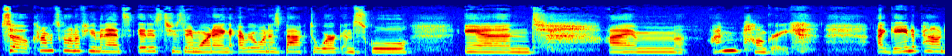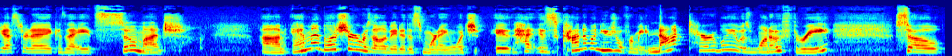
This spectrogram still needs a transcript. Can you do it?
so conference call in a few minutes. It is Tuesday morning. Everyone is back to work and school and I'm, I'm hungry. I gained a pound yesterday because I ate so much. Um, and my blood sugar was elevated this morning, which is, is kind of unusual for me. Not terribly, it was 103. So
